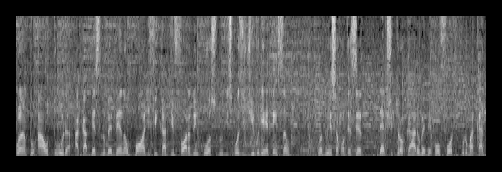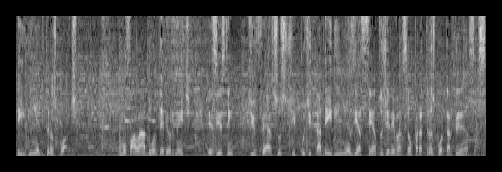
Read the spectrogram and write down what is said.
Quanto à altura, a cabeça do bebê não pode ficar de fora do encosto do dispositivo de retenção, quando isso acontecer, deve-se trocar o bebê conforto por uma cadeirinha de transporte. Como falado anteriormente, existem diversos tipos de cadeirinhas e assentos de elevação para transportar crianças.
